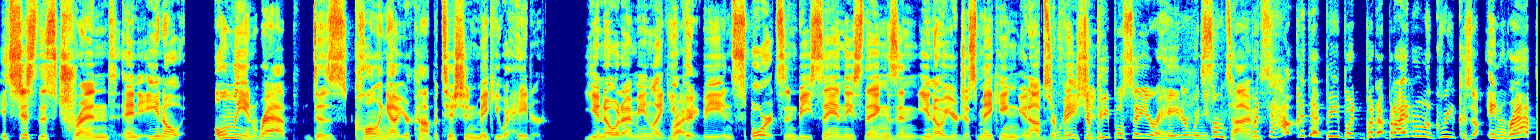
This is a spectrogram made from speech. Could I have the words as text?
it's just this trend and you know, only in rap does calling out your competition make you a hater. You know what I mean? Like you Right. could be in sports and be saying these things and you know, you're just making an observation. Do people say you're a hater when you Sometimes. But how could that be? But but but I don't agree because in rap,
